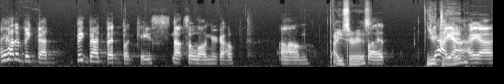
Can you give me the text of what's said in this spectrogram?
I had a big bad, big bad bed bug case not so long ago. Um, Are you serious? but You yeah, did? yeah, I uh,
